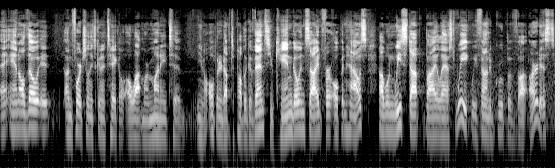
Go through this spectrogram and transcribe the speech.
and although it unfortunately it's going to take a, a, lot more money to you know open it up to public events. You can go inside for open house. Uh, when we stopped by last week we found a group of uh, artists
